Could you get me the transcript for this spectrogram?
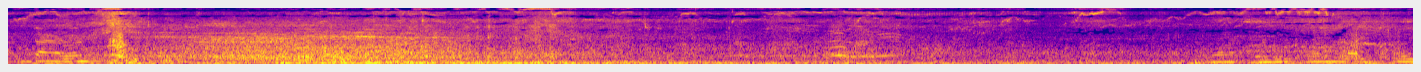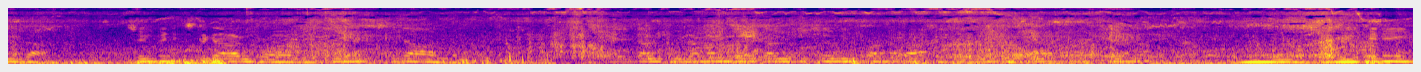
and Darren. Right, we look one race Two minutes to go, drivers. Two minutes to go. There goes your one, there goes your two in front of us. Sweeping in.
